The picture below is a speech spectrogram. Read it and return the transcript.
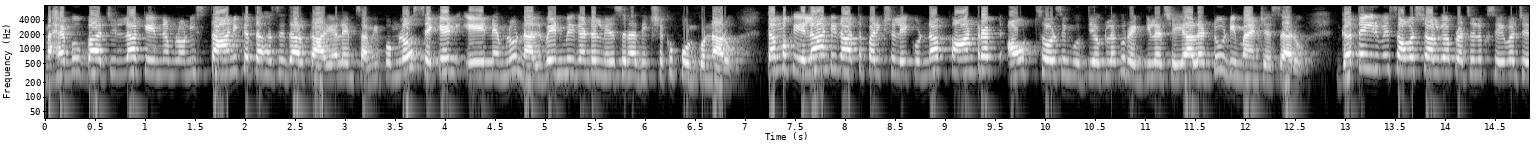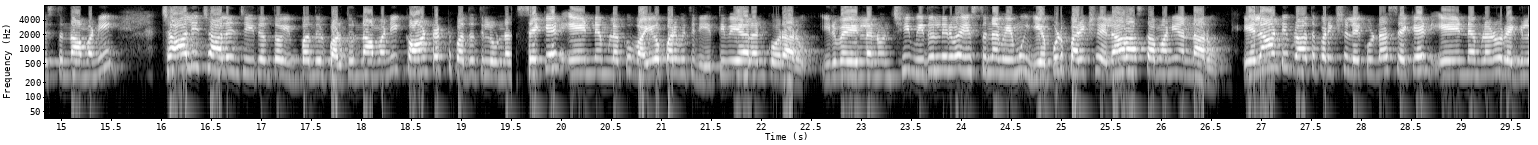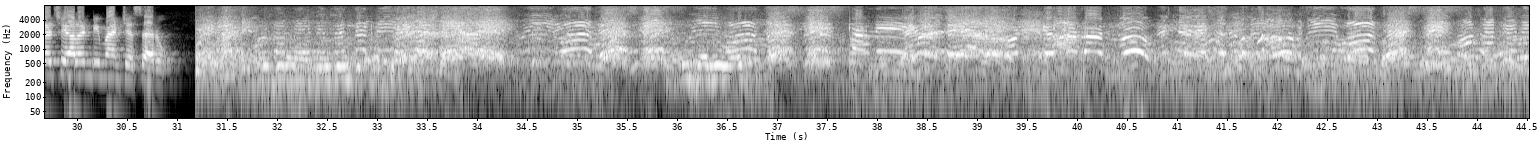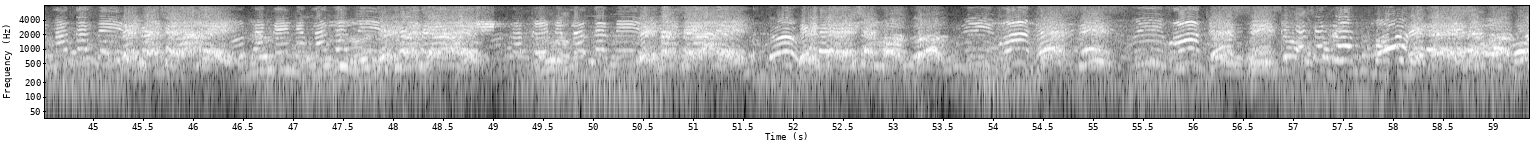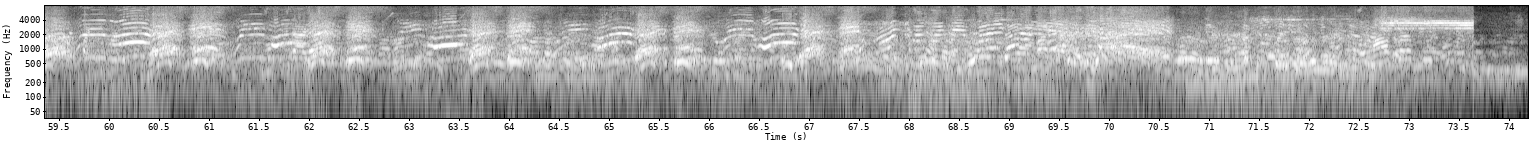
మహబూబాద్ జిల్లా కేంద్రంలోని స్థానిక తహసీల్దార్ కార్యాలయం సమీపంలో సెకండ్ ఏఎన్ఎంలు నలభై ఎనిమిది గంటల నిరసన దీక్షకు పూనుకున్నారు. తమకు ఎలాంటి రాత పరీక్ష లేకుండా కాంట్రాక్ట్ అవుట్ సోర్సింగ్ ఉద్యోగులకు రెగ్యులర్ చేయాలంటూ డిమాండ్ చేశారు. గత ఇరవై సంవత్సరాలుగా ప్రజలకు సేవలు చేస్తున్నామని చాలీ చాలెంజ్ జీతంతో ఇబ్బందులు పడుతున్నామని కాంట్రాక్ట్ పద్ధతిలో ఉన్న సెకండ్ ఏఎన్ఎం లకు వయోపరిమితిని ఎత్తివేయాలని కోరారు. ఇరవై ఏళ్ళ నుంచి విధులు నిర్వహిస్తున్న మేము ఎప్పుడు పరీక్ష ఎలా రాస్తామని అన్నారు. ఎలాంటి వ్రాత పరీక్ష లేకుండా సెకండ్ ఏఎన్ఎం లను రెగ్యులర్ చేయాలని డిమాండ్ చేశారు.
